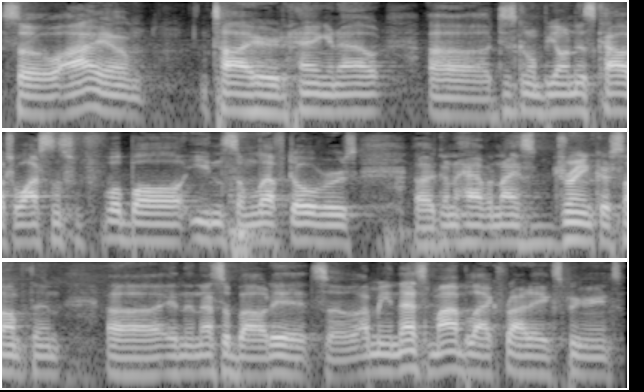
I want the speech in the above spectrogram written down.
So I am tired, hanging out. Uh, just gonna be on this couch watching some football, eating some leftovers. Uh, gonna have a nice drink or something, uh, and then that's about it. So I mean, that's my Black Friday experience.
